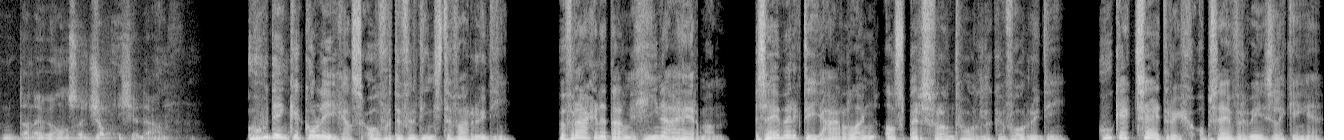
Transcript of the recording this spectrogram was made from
dan, dan hebben we onze job niet gedaan. Hoe denken collega's over de verdiensten van Rudy? We vragen het aan Gina Herman. Zij werkte jarenlang als persverantwoordelijke voor Rudy. Hoe kijkt zij terug op zijn verwezenlijkingen?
